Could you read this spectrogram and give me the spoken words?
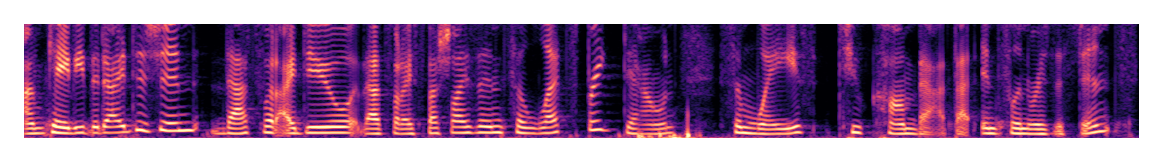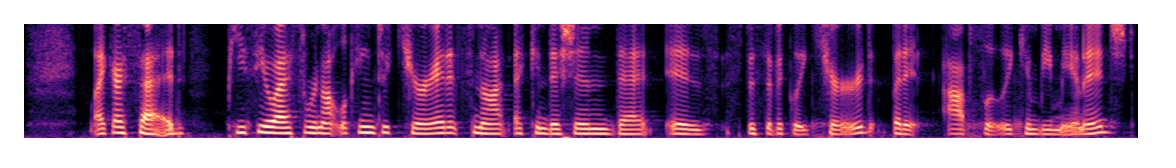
I'm Katy, the dietitian. That's what I do, that's what I specialize in. So let's break down some ways to combat that insulin resistance. Like I said, PCOS, we're not looking to cure it. It's not a condition that is specifically cured, but it absolutely can be managed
